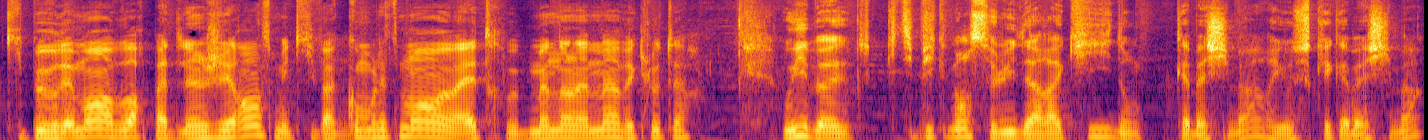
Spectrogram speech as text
qui peut vraiment avoir pas de l'ingérence, mais qui va Mm. complètement être main dans la main avec l'auteur. Oui, bah, typiquement celui d'Araki, donc Kabashima, Ryosuke Kabashima,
